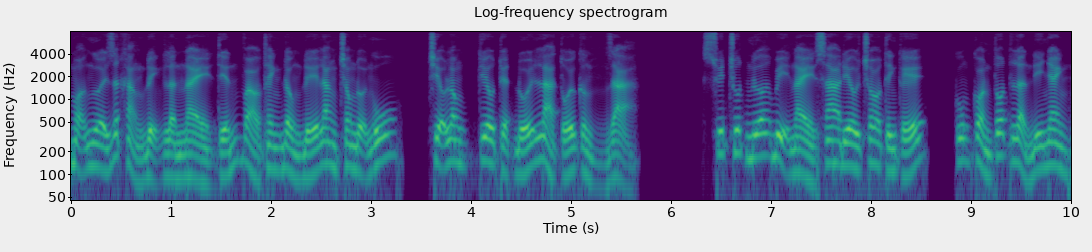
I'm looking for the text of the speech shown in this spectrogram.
mọi người rất khẳng định lần này tiến vào thanh đồng đế lăng trong đội ngũ, triệu long tiêu tuyệt đối là tối cường giả. Suýt chút nữa bị này xa điêu cho tính kế, cũng còn tốt lần đi nhanh.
